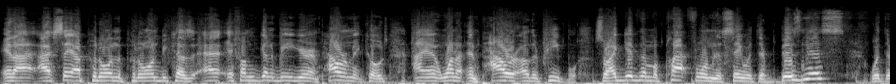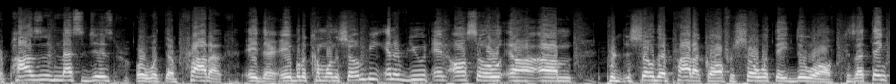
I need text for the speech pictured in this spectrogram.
And I, I say I put on to put on because uh, if I'm going to be your empowerment coach, I want to empower other people. So I give them a platform to say with their business, with their positive messages, or with their product. Eh, they're able to come on the show and be interviewed and also uh, um, show their product off or show what they do off. Because I think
